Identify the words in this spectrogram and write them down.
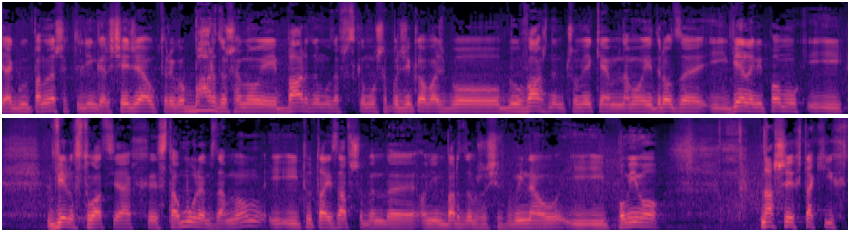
jakby pan Leszek Tylinger siedział, którego bardzo szanuję i bardzo mu za wszystko muszę podziękować, bo był ważnym człowiekiem na mojej drodze i wiele mi pomógł i w wielu sytuacjach stał murem za mną i, i tutaj zawsze będę o nim bardzo dobrze się wspominał i, i pomimo naszych takich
